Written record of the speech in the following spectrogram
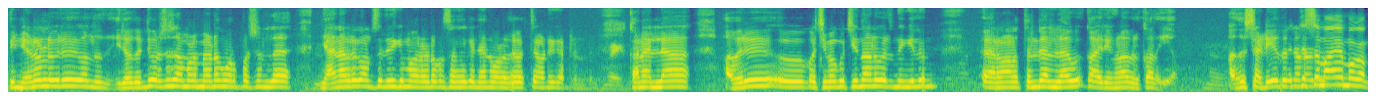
പിന്നീടുള്ളവർ വന്നത് ഇരുപത്തഞ്ച് വർഷം ശമ്പള മേഡം കോർപ്പറേഷനിലെ ഞാൻ അവരെ കൗൺസിലിരിക്കുമ്പോൾ അവരുടെ പ്രസംഗമൊക്കെ ഞാൻ വളരെ വ്യക്തമായിട്ട് കേട്ടിട്ടുണ്ട്. കാരണം എല്ലാ അവർ ഏഹ്, പശ്ചിമ കൊച്ചിയിൽ നിന്നാണ് വരുന്നെങ്കിലും എറണാകുളത്തിന്റെ എല്ലാ കാര്യങ്ങളും അവർക്കറിയാം. അത് സ്റ്റഡി ചെയ്ത് വ്യത്യസ്തമായ മുഖം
